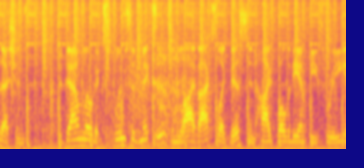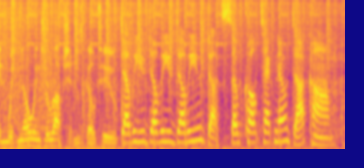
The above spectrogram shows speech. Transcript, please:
Sessions. To download exclusive mixes and live acts like this in high quality MP3 and with no interruptions, go to www.subculttechno.com.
